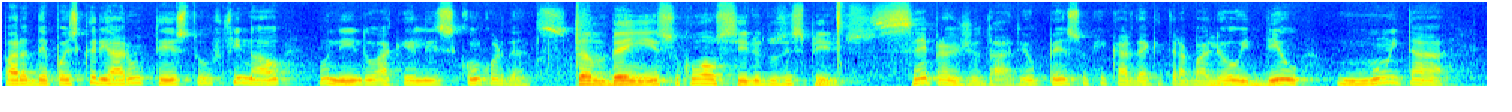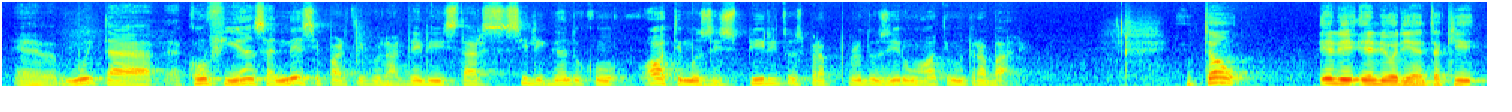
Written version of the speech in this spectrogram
para depois criar um texto final unindo aqueles concordantes. Também isso com auxílio dos espíritos. Sempre ajudado. Eu penso que Kardec trabalhou e deu muita, é, muita confiança nesse particular, dele estar se ligando com ótimos espíritos para produzir um ótimo trabalho. Então, ele, ele orienta que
